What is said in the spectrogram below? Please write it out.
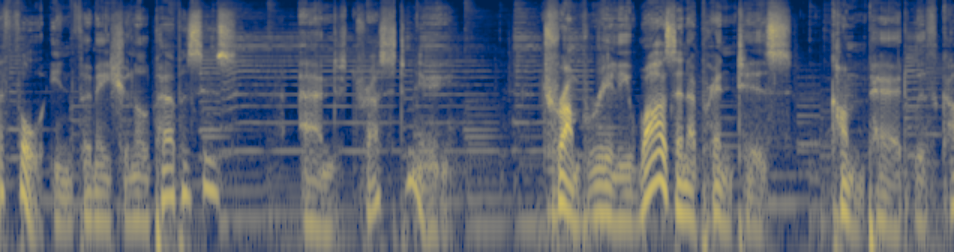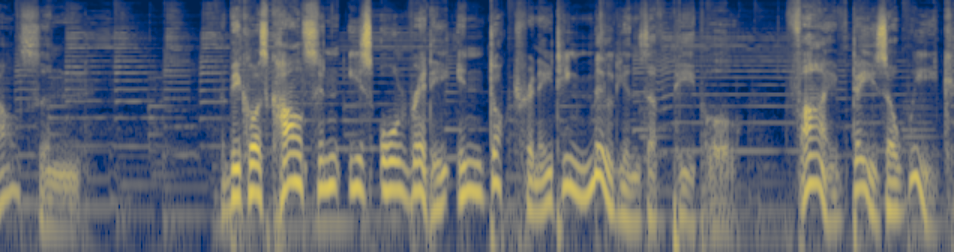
for informational purposes, and trust me, Trump really was an apprentice compared with Carlson. Because Carlson is already indoctrinating millions of people five days a week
